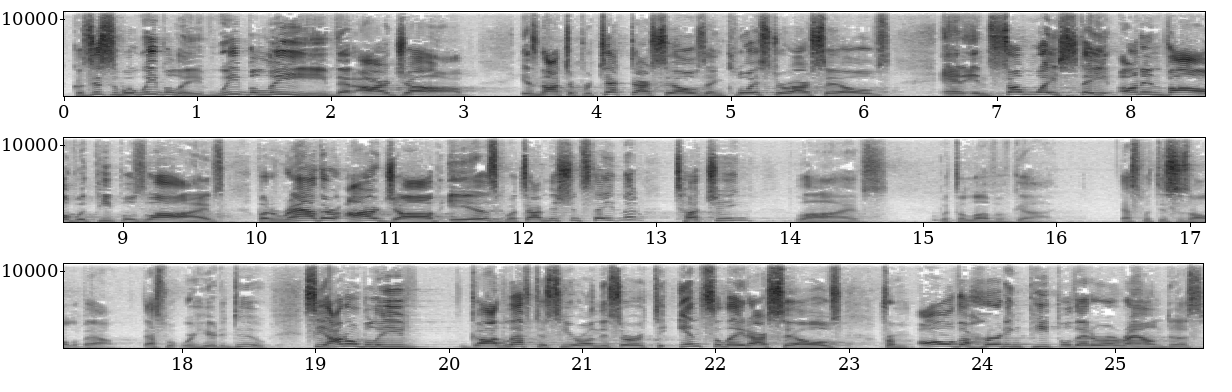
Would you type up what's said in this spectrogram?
Because this is what we believe. We believe that our job is not to protect ourselves and cloister ourselves and in some way stay uninvolved with people's lives, but rather our job is what's our mission statement? Touching lives with the love of God. That's what this is all about. That's what we're here to do. See, I don't believe God left us here on this earth to insulate ourselves from all the hurting people that are around us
